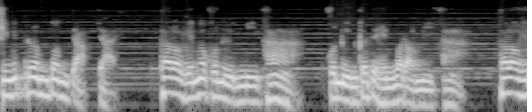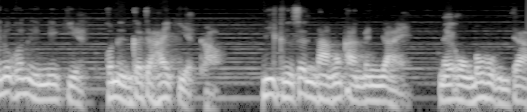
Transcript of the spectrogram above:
ชีวิตเริ่มต้นจากใจ ถ้าเราเห็นว่าคนอื่นมีค่า คนอื่นก็จะเห็นว่าเรามีค่า ถ้าเราเห็นว่าคนอื่นมีเกียรติ คนอื่นก็จะให้เกียรติเรา นี่คือเส้นทางของการเป็นใหญ่ในองค์พระผู้เป็นเจ้า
